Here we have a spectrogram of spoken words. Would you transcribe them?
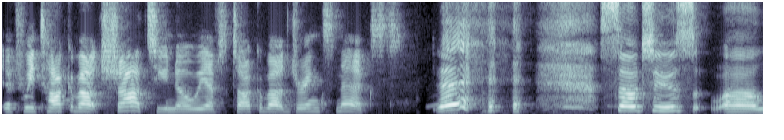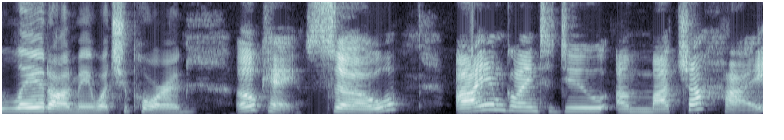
If we talk about shots, you know we have to talk about drinks next. so, Tooz, uh, lay it on me. What you pouring? Okay, so I am going to do a matcha high.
